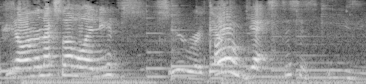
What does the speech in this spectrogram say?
She's on the next level and you can see it right there. Oh yes, this is easy.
